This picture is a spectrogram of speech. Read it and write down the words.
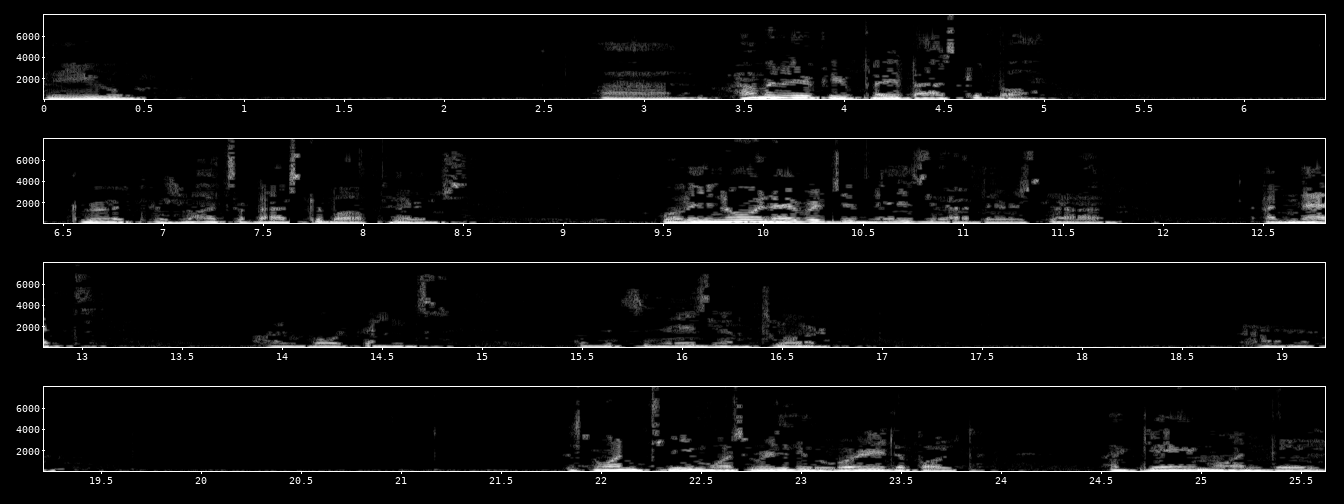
to you. Uh, how many of you play basketball? Good. There's lots of basketball players. Well, you know, in every gymnasia, there's uh, a net on both ends of the gymnasium floor. Uh, this one team was really worried about a game one day.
